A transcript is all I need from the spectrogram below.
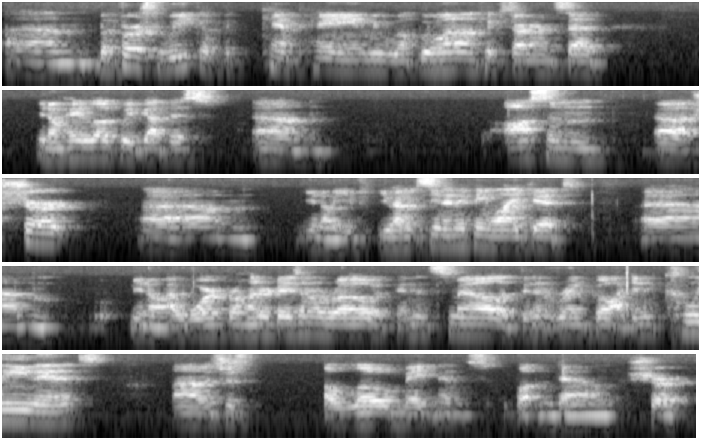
um, the first week of the campaign, we went, we went on Kickstarter and said, you know, hey, look, we've got this um, awesome uh, shirt. Um, you know, you've, you haven't seen anything like it. Um, you know, I wore it for 100 days in a row. It didn't smell. It didn't wrinkle. I didn't clean it. Um, it's just a low maintenance button down shirt.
